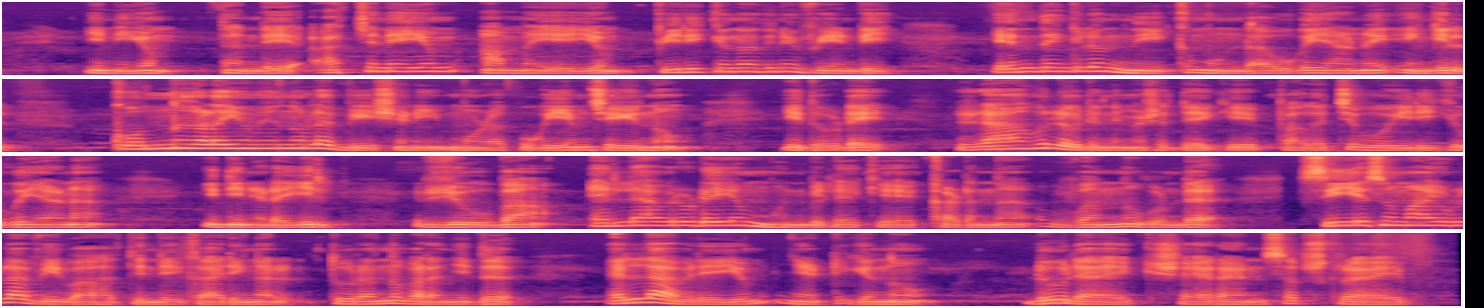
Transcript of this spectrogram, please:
ഇനിയും തന്റെ അച്ഛനെയും അമ്മയെയും പിരിക്കുന്നതിന് വേണ്ടി എന്തെങ്കിലും നീക്കമുണ്ടാവുകയാണ് എങ്കിൽ കൊന്നുകളയുമെന്നുള്ള ഭീഷണി മുഴക്കുകയും ചെയ്യുന്നു. ഇതോടെ രാഹുൽ ഒരു നിമിഷത്തേക്ക് പകച്ചു പോയിരിക്കുകയാണ് ഇതിനിടയിൽ രൂപ എല്ലാവരുടെയും മുൻപിലേക്ക് കടന്ന് വന്നുകൊണ്ട് സി എസുമായുള്ള വിവാഹത്തിന്റെ കാര്യങ്ങൾ തുറന്നു പറഞ്ഞത് എല്ലാവരെയും ഞെട്ടിക്കുന്നു. Do like share and subscribe.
